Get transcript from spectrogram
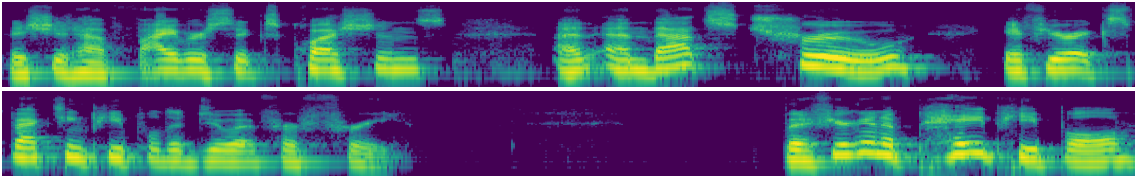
They should have five or six questions. And, and that's true if you're expecting people to do it for free. But if you're going to pay people,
